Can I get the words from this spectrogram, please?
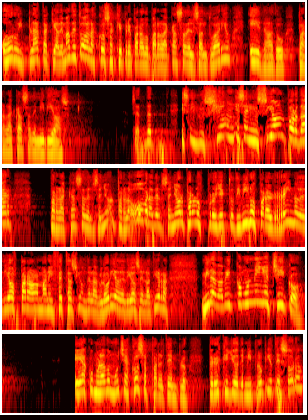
oro y plata que además de todas las cosas que he preparado para la casa del santuario, he dado para la casa de mi Dios. esa ilusión, esa ilusión por dar para la casa del Señor, para la obra del Señor, para los proyectos divinos, para el reino de Dios, para la manifestación de la gloria de Dios en la tierra. Mira, David, como un niño chico, he acumulado muchas cosas para el templo, pero es que yo de mi propio tesoro,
